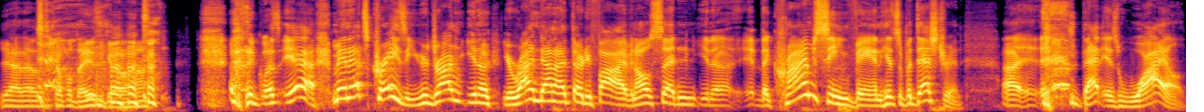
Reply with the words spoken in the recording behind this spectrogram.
Yeah, that was a couple days ago, huh? It was yeah, man, that's crazy. You're driving, you know, you're riding down I thirty five, and all of a sudden, you know, the crime scene van hits a pedestrian. Uh, that is wild.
